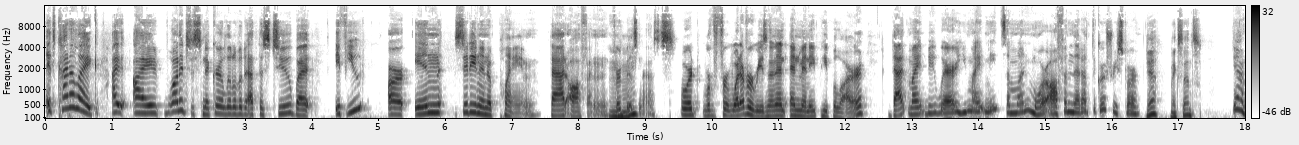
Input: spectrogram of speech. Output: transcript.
it's kind of like I I wanted to snicker a little bit at this too, but if you are in sitting in a plane that often for mm-hmm. business or, or for whatever reason, and, and many people are, that might be where you might meet someone more often than at the grocery store. yeah, makes sense. Yeah. All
